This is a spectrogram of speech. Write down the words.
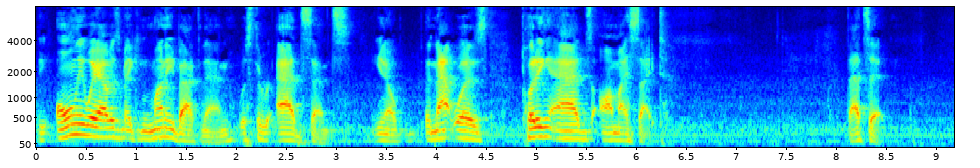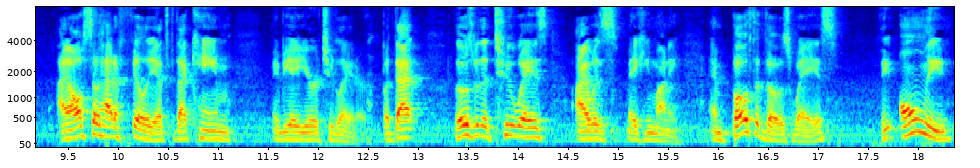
the only way I was making money back then was through AdSense, you know, and that was putting ads on my site. That's it. I also had affiliates, but that came maybe a year or two later. But that those were the two ways I was making money. And both of those ways, the only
